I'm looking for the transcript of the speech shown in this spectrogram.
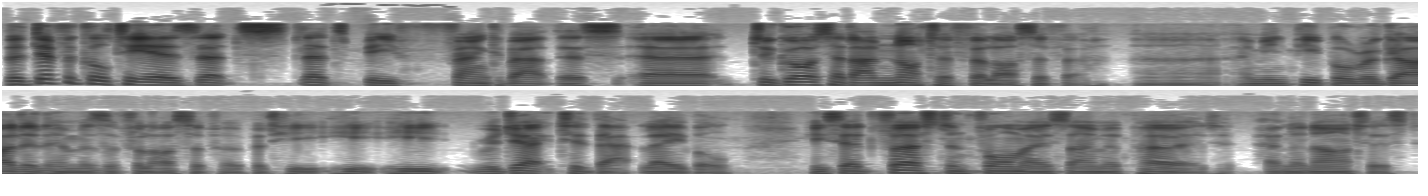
The difficulty is let's let's be frank about this. Uh, Tagore said, "I'm not a philosopher." Uh, I mean, people regarded him as a philosopher, but he, he he rejected that label. He said, first and foremost, I'm a poet and an artist."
